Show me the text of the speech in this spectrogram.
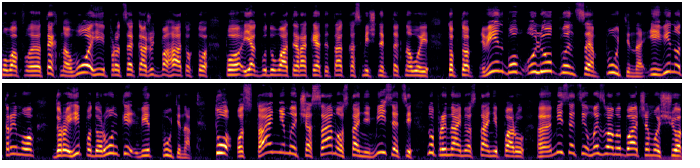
отримував е, технології. Про це кажуть багато хто по як будувати ракети, так космічні технології. Тобто він був улюбленцем Путіна і він отримував дорогі подарунки від Путіна. То останніми часами, останні місяці, ну принаймні останні пару е, місяців, ми з вами бачимо, що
